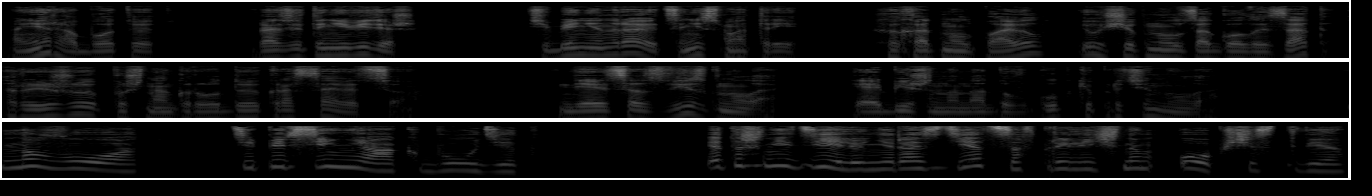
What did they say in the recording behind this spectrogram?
Они работают. Разве ты не видишь? Тебе не нравится, не смотри». Хохотнул Павел и ущипнул за голый зад рыжую пушногрудую красавицу. Девица взвизгнула и, обиженно надув губки, протянула. «Ну вот, теперь синяк будет. Это ж неделю не раздеться в приличном обществе».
